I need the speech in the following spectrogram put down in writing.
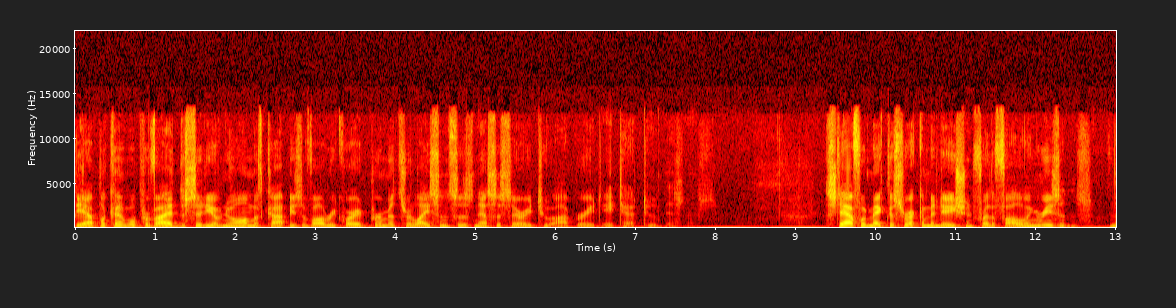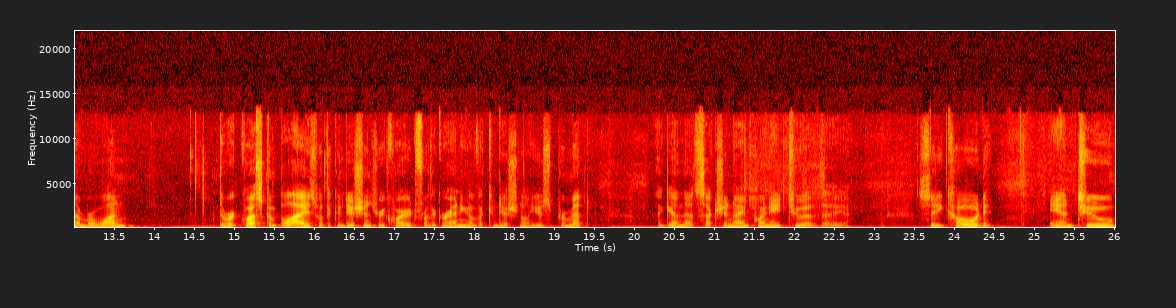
the applicant will provide the city of New Ulm with copies of all required permits or licenses necessary to operate a tattoo business. Staff would make this recommendation for the following reasons. Number one, the request complies with the conditions required for the granting of a conditional use permit. Again, that's section nine point eight two of the city code. And two,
